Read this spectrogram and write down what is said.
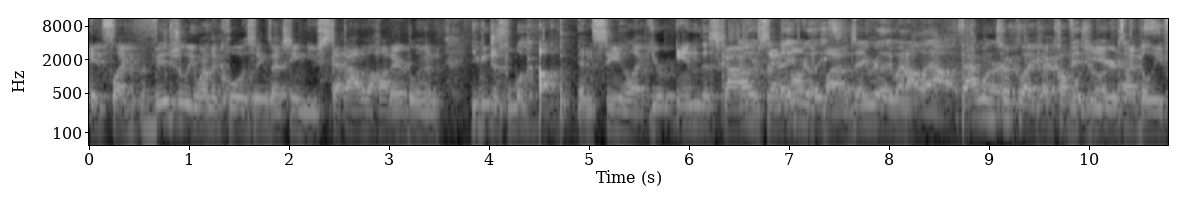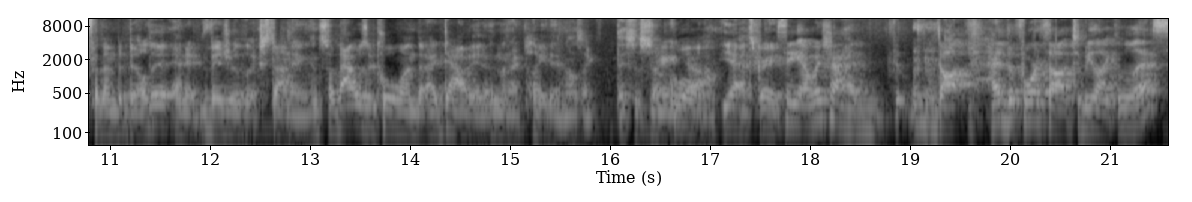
it's like visually one of the coolest things I've seen. You step out of the hot air balloon, you can just look up and see like you're in the sky, Oh, you're so standing they on really the clouds. they really went all out. that one took like a couple years, I believe, for them to build it, and it visually looks stunning. And so that was a cool one that I doubted, and then I played it, and I was like, "This is so There cool." Yeah, it's great. See, I wish I had thought had the forethought to be like, let's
